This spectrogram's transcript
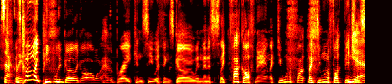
Exactly. It's kind of like people who go like, "Oh, I want to have a break and see where things go," and then it's just like, "Fuck off, man! Like, do you want to fuck? Like, do you want to fuck bitches? Yeah.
